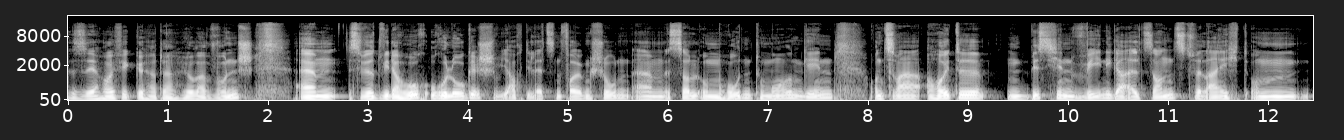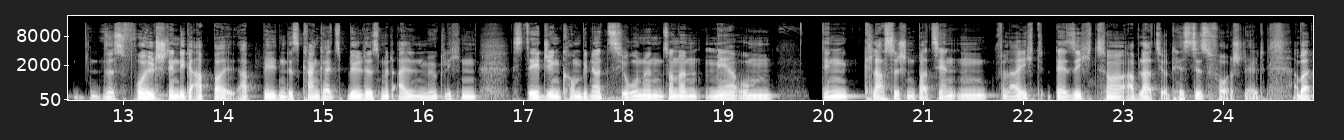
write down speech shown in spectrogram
sehr häufig gehörter Hörerwunsch. Ähm, es wird wieder hoch urologisch, wie auch die letzten Folgen schon. Ähm, es soll um Hodentumoren gehen. Und zwar heute ein bisschen weniger als sonst vielleicht um das vollständige Abbilden des Krankheitsbildes mit allen möglichen Staging-Kombinationen, sondern mehr um den klassischen Patienten vielleicht, der sich zur Ablatio testis vorstellt. Aber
